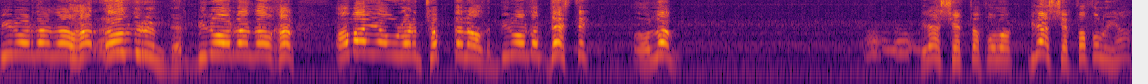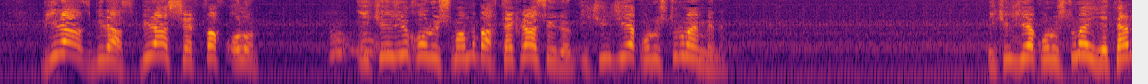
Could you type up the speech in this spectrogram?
Bir oradan kalkar öldürün der. Biri oradan kalkar aman yavrularım çöpten aldım. Biri oradan destek. Oğlum. Biraz şeffaf olun. Biraz şeffaf olun ya. Biraz biraz biraz şeffaf olun. İkinci konuşmamı bak tekrar söylüyorum. İkinciye konuşturmayın beni. İkinciye konuşturmayın yeter.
